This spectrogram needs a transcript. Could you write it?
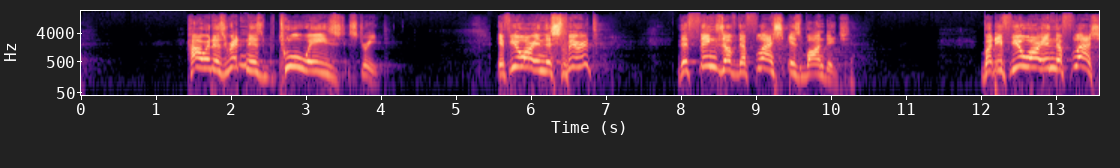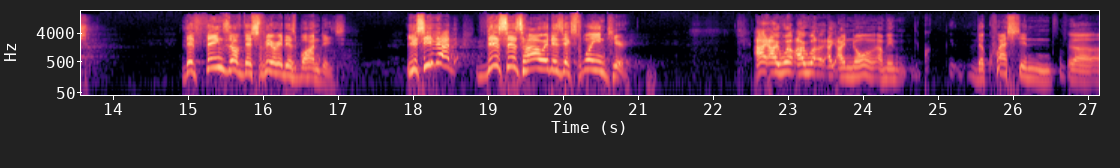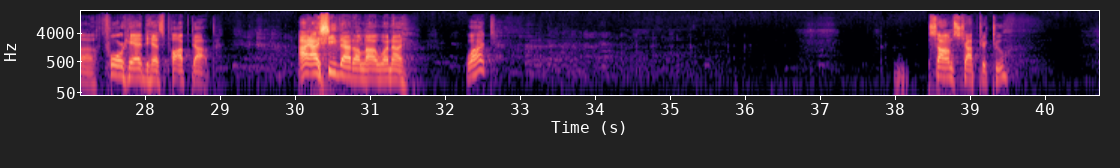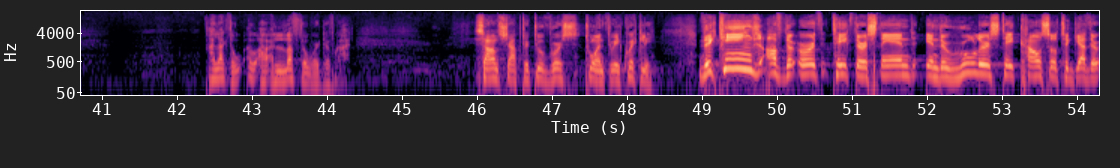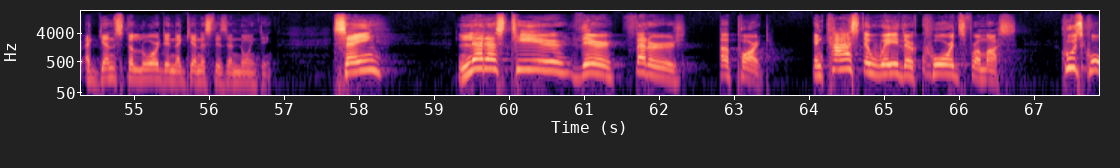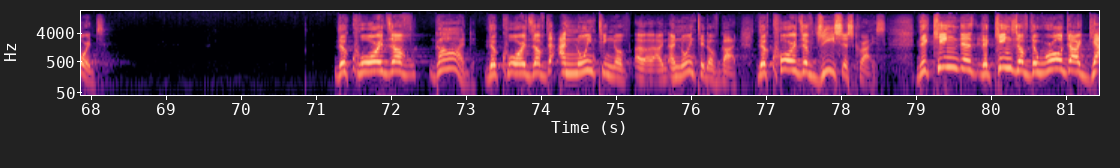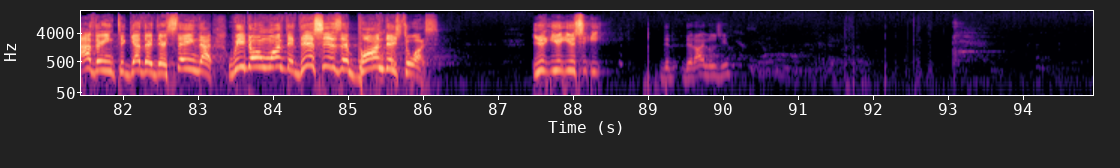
How it is written is two ways street. If you are in the spirit, the things of the flesh is bondage. But if you are in the flesh, the things of the spirit is bondage. You see that? This is how it is explained here. I, I will, I, will, I, I know, I mean, the question uh, uh forehead has popped up. I, I see that a lot when I, what? Psalms chapter 2. I like the oh, I love the word of God. Psalms chapter 2 verse 2 and 3 quickly. The kings of the earth take their stand and the rulers take counsel together against the Lord and against his anointing, saying, let us tear their fetters apart and cast away their cords from us. Whose cords? The cords of God, the cords of the anointing of uh, uh anointed of God, the cords of Jesus Christ. The king, the, the kings of the world are gathering together. They're saying that we don't want that. This is a bondage to us. You, you, you see, did, did I lose you?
